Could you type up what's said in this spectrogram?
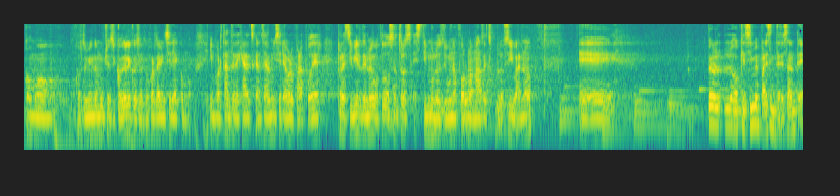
como consumiendo muchos psicodélicos y a lo mejor también sería como importante dejar descansar mi cerebro para poder recibir de nuevo todos otros estímulos de una forma más explosiva, ¿no? Eh, pero lo que sí me parece interesante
